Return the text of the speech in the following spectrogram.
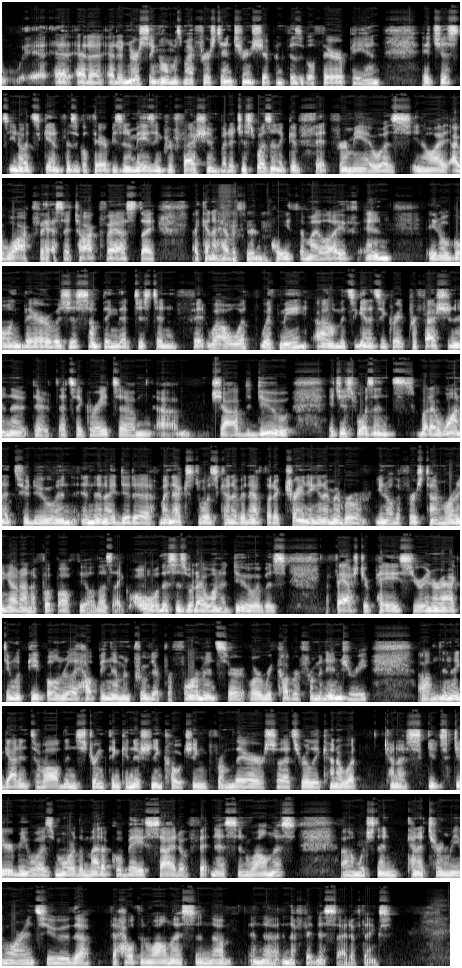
at, at, a, at a nursing home. Was my first internship in physical therapy, and it just you know it's again physical therapy is an amazing profession, but it just wasn't a good fit for me. I was you know I, I walk fast, I talk fast, I I kind of have a certain pace in my life, and you know going there was just something that just didn't fit well with with me. Um, it's again it's a great profession and that's a great um, um, job to do. It just wasn't what I wanted to do. And, and then I did a, my next was kind of an athletic training. And I remember, you know, the first time running out on a football field, I was like, oh, this is what I want to do. It was a faster pace. You're interacting with people and really helping them improve their performance or, or recover from an injury. Um, and I got involved in strength and conditioning coaching from there. So that's really kind of what kind of steered me was more the medical based side of fitness and wellness, um, which then kind of turned me more into the, the health and wellness and the, and the, and the fitness side of things.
